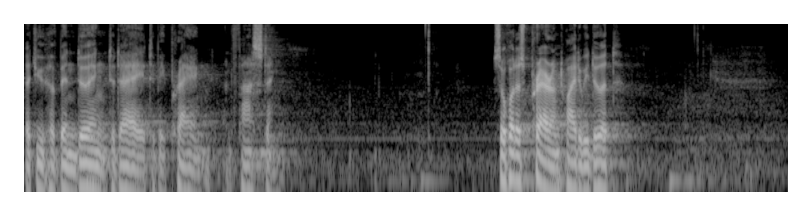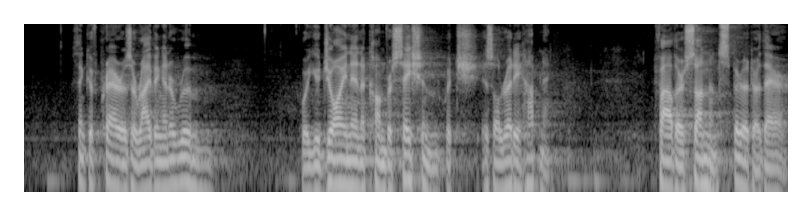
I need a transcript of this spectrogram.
that you have been doing today to be praying and fasting. So, what is prayer and why do we do it? Think of prayer as arriving in a room where you join in a conversation which is already happening. Father, Son, and Spirit are there,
